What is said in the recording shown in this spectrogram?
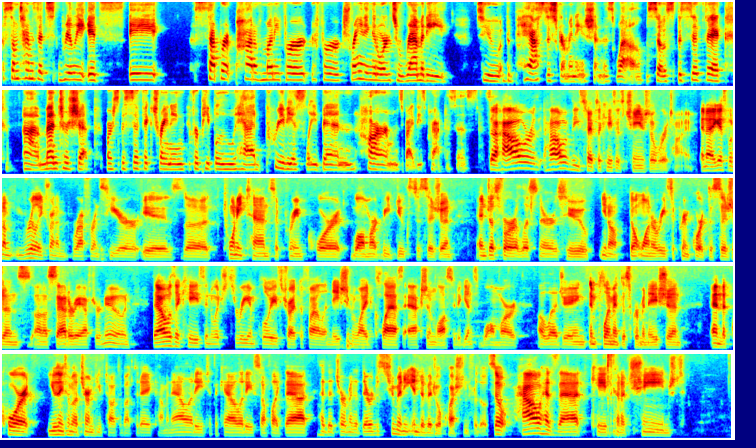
sometimes it's really it's a separate pot of money for for training in order to remedy to the past discrimination as well. So, specific uh, mentorship or specific training for people who had previously been harmed by these practices. So, how are how have these types of cases changed over time? And I guess what I'm really trying to reference here is the 2010 Supreme Court Walmart v. Dukes decision and just for our listeners who, you know, don't want to read Supreme Court decisions on a Saturday afternoon, that was a case in which three employees tried to file a nationwide class action lawsuit against Walmart alleging employment discrimination. And the court, using some of the terms you've talked about today, commonality, typicality, stuff like that, had determined that there were just too many individual questions for those. So, how has that case kind of changed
